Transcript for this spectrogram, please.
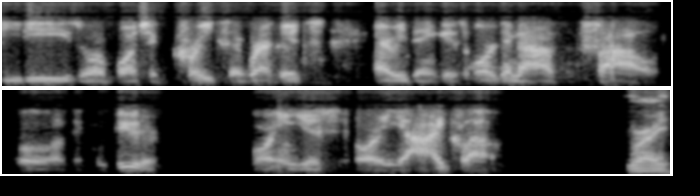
CDs or a bunch of crates of records, everything is organized and filed on the computer or in your or in your iCloud. Right.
